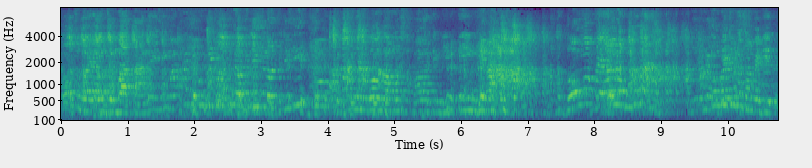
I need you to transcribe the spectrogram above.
Oh, bayangin jembatannya ini nggak beli lot di situ. Makanya gua nggak mau sekolah tinggi tinggi. Aku dongok kayak lu beneran. Itu gue cuma sampai D3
